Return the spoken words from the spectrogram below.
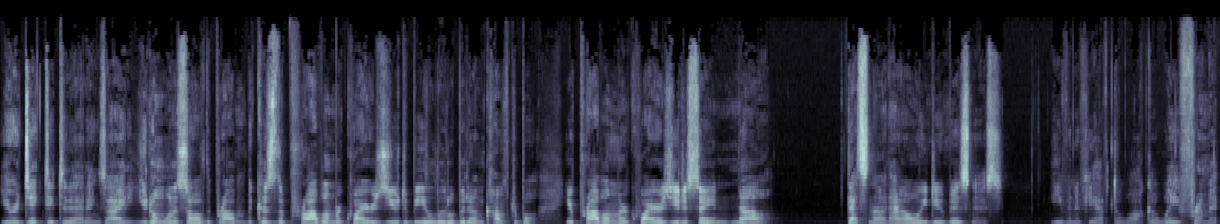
You're addicted to that anxiety. You don't want to solve the problem because the problem requires you to be a little bit uncomfortable. Your problem requires you to say, no, that's not how we do business, even if you have to walk away from it.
